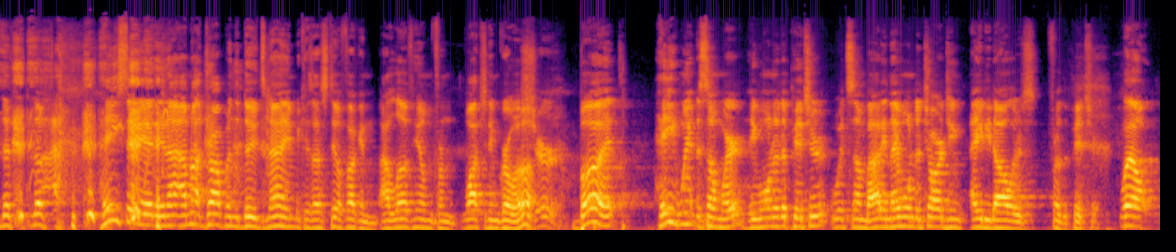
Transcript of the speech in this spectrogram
The, the, he said, and I, I'm not dropping the dude's name because I still fucking I love him from watching him grow up. Sure. But he went to somewhere. He wanted a picture with somebody, and they wanted to charge him eighty dollars for the picture. Well,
